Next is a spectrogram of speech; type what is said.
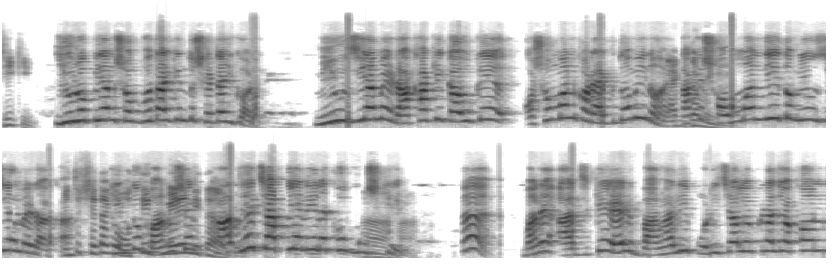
ঠিকই। ইউরোপিয়ান সভ্যতায় কিন্তু সেটাই করে। মিউজিয়ামে রাখা কি কাউকে অসম্মান করা? একদমই নয়। তাকে সম্মান দিয়ে তো মিউজিয়ামে রাখা। কিন্তু মানুষের কাঁধে চাপিয়ে নিলে খুব মুশকিল। হ্যাঁ। মানে আজকের বাঙালি পরিচালকরা যখন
